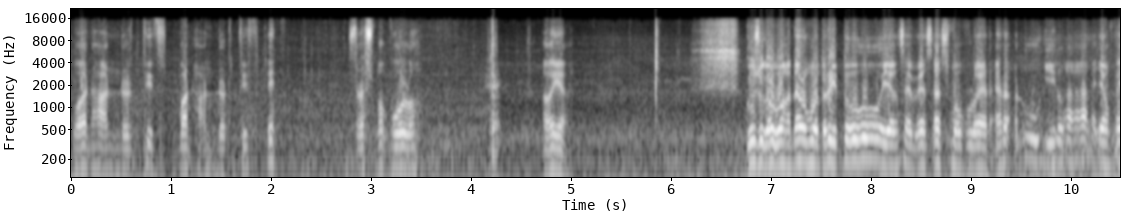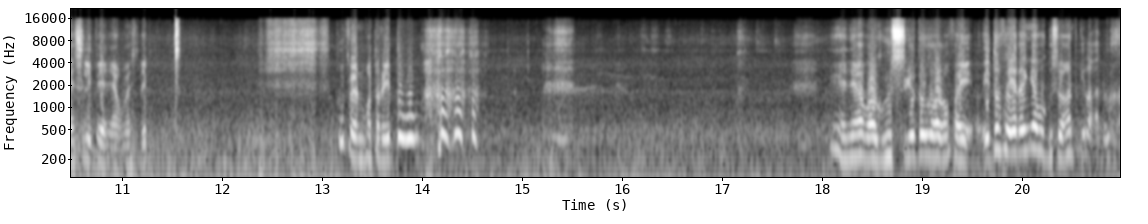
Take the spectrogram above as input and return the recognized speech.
115 115 150 oh ya gue suka banget sama motor itu yang CBS 150 RR aduh gila. Yang facelift ya yang facelift. Gue pengen motor itu. Kayaknya bagus gitu kalau itu fairingnya bagus banget gila aduh.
